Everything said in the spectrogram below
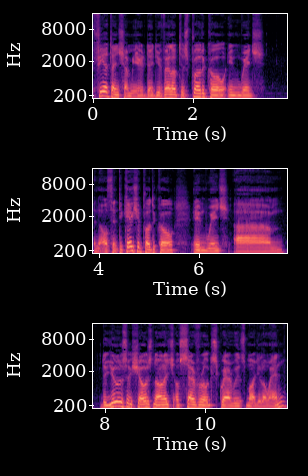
Fiat and Shamir they developed this protocol in which an authentication protocol in which um, the user shows knowledge of several square roots modulo n.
